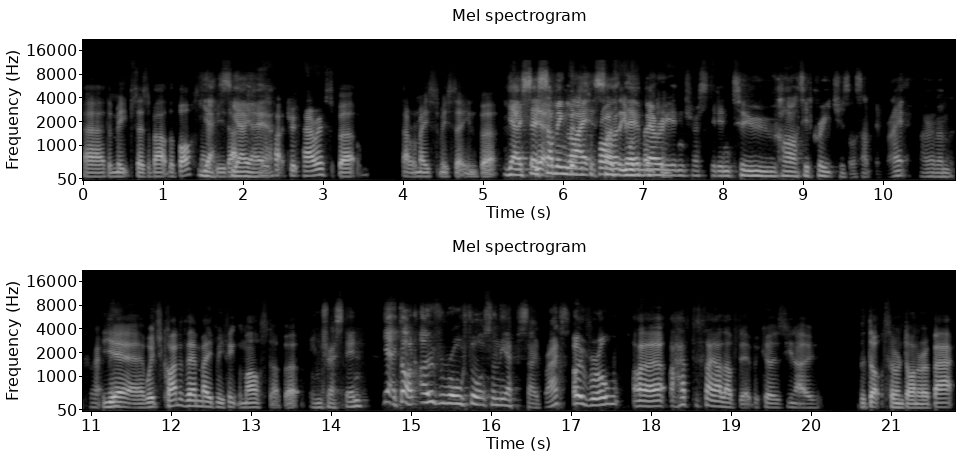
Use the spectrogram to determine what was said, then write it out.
uh, the Meep says about the boss. Maybe Yes, that's yeah, yeah, yeah. Patrick Harris, but that remains to be seen. But yeah, it says yeah, something bit of a like so that they're very mentioned. interested in two-hearted creatures or something, right? If I remember correctly. yeah, which kind of then made me think the Master, but. Interesting. Yeah, God, overall thoughts on the episode, Brad? overall, uh, I have to say I loved it because you know the Doctor and Donna are back.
